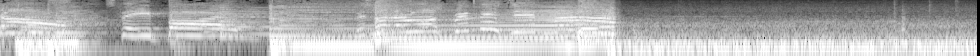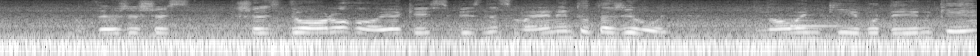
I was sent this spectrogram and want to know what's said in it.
shown. Sleep boy. There's all the rules permitted, man. Це вже щось, щось дорого, якісь бізнесмени тут живуть. Новенькі будинки.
